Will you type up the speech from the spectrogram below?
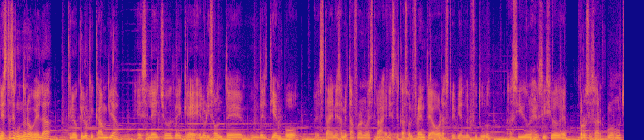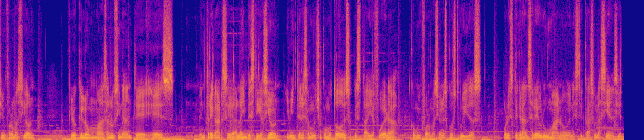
En esta segunda novela creo que lo que cambia es el hecho de que el horizonte del tiempo está en esa metáfora nuestra, en este caso al frente, ahora estoy viendo el futuro. Ha sido un ejercicio de procesar como mucha información. Creo que lo más alucinante es entregarse a la investigación y me interesa mucho como todo eso que está ahí afuera, como informaciones construidas por este gran cerebro humano, en este caso la ciencia,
